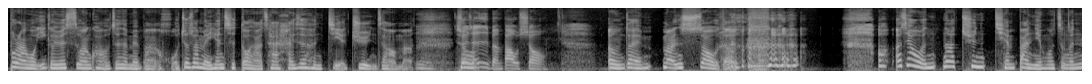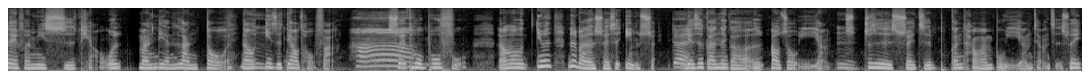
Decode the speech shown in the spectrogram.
不然我一个月四万块，我真的没办法活。就算每天吃豆芽菜，还是很拮据，你知道吗？嗯，所以在日本暴瘦，嗯，对，蛮瘦的。哦，而且我那去前半年，我整个内分泌失调，我满脸烂痘，哎，然后一直掉头发。嗯水土不服，然后因为日本的水是硬水，对，也是跟那个澳洲一样，嗯，就是水质跟台湾不一样这样子，所以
